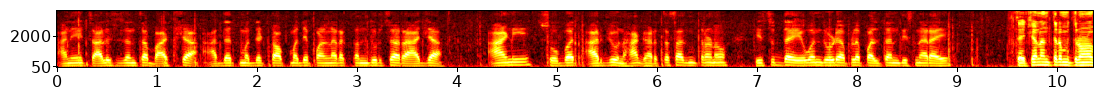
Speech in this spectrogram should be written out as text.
आणि चालू सीझनचा बादशाह आदतमध्ये टॉपमध्ये पळणारा कंदूरचा राजा आणि सोबत अर्जुन हा घरचा साज मित्रांनो. ही सुद्धा एवन जोडी आपल्या पलताना दिसणार आहे. त्याच्यानंतर मित्रांनो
